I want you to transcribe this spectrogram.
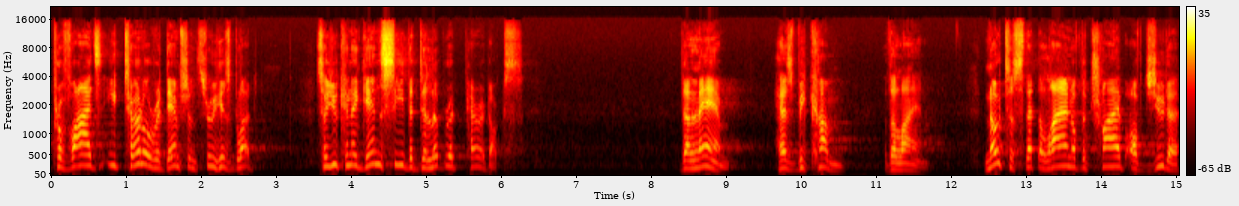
provides eternal redemption through his blood. So you can again see the deliberate paradox. The lamb has become the lion. Notice that the lion of the tribe of Judah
